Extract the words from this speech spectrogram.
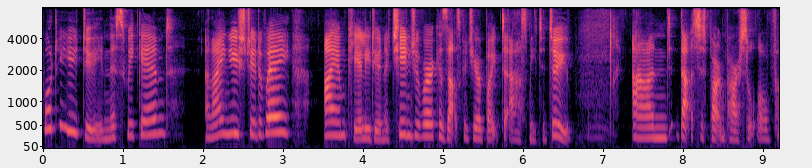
what are you doing this weekend?" And I knew straight away I am clearly doing a changeover because that's what you're about to ask me to do. And that's just part and parcel of,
